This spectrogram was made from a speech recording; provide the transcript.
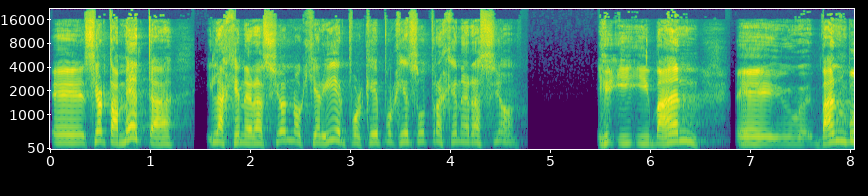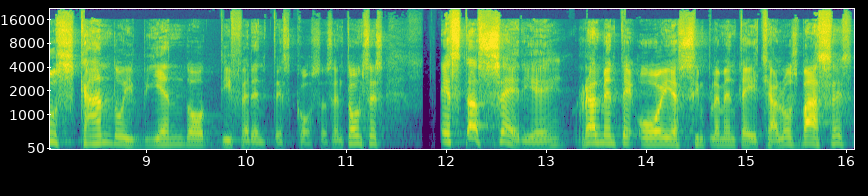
eh, cierta meta y la generación no quiere ir. ¿Por qué? Porque es otra generación. Y, van, eh, van buscando y viendo diferentes cosas. Entonces, esta serie realmente hoy es simplemente echar los bases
